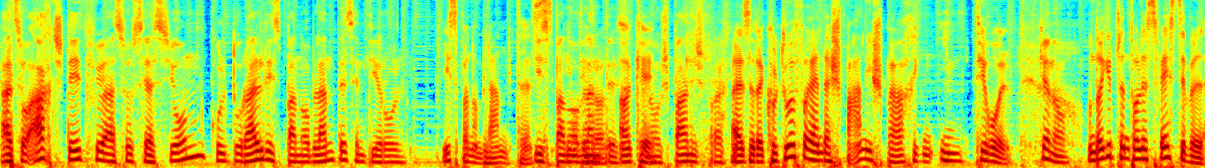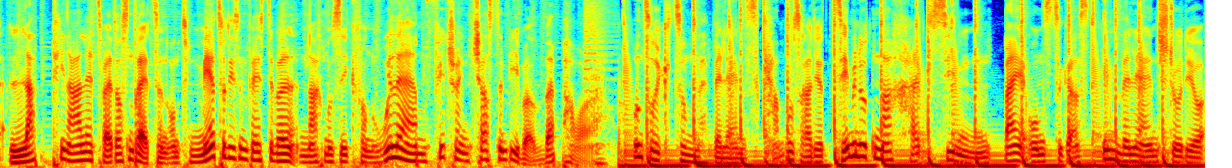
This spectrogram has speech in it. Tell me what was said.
Also 8 steht für Asociación Cultural de Hispanoblantes en Tirol. Hispanohablantes. Hispanohablantes, okay. genau, spanischsprachig. Also der Kulturverein der Spanischsprachigen in Tirol. Genau. Und da gibt es ein tolles Festival, Latinale 2013. Und mehr zu diesem Festival nach Musik von William featuring Justin Bieber, The Power. Und zurück zum Welle 1 Campus Radio. 10 Minuten nach halb sieben. Bei uns zu Gast im Welle 1 Studio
